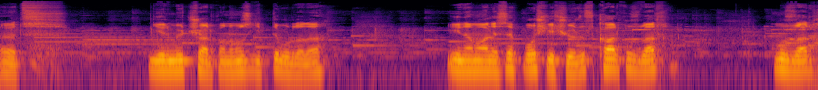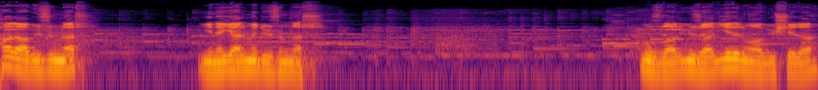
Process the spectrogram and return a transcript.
Evet. 23 çarpanımız gitti burada da. Yine maalesef boş geçiyoruz. Karpuzlar, muzlar, hala üzümler. Yine gelmedi üzümler. Muzlar güzel. Gelir mi abi bir şey daha?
